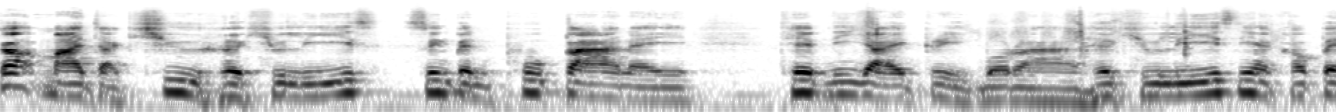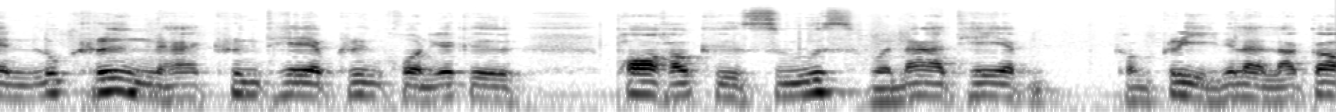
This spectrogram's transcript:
ก็มาจากชื่อ Hercules ซึ่งเป็นผู้กล้าในเทพนิยายกรีกโบราณ Hercules เนี่ยเขาเป็นลูกครึ่งนะฮะ ครึ่งเทพ ครึ่งคนก็คือ พ่อเขาคือซูสหัวหน้าเทพของกรีกนี่แหละ แล้วก็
